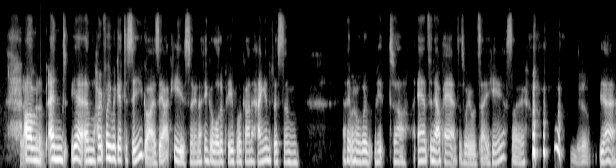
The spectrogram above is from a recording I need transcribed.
um, and yeah, and hopefully we get to see you guys out here soon. I think a lot of people are kind of hanging for some. I think we're all a bit uh, ants in our pants, as we would say here. So yeah, yeah.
